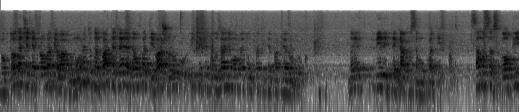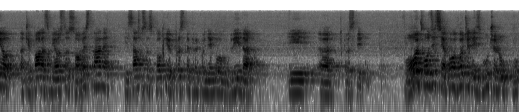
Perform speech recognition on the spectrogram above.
Zbog toga ćete probati ovako. U momentu kad partner krene da uhvati vašu ruku, vi ćete da u zadnjem momentu uhvatite partnerovu ruku. Da vidite kako sam uhvatio. Samo sam sklopio, znači palac mi je ostao s ove strane i samo sam sklopio prste preko njegovog brida i e, prsti. U ovoj poziciji, ako on hoće da izvuče ruku,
